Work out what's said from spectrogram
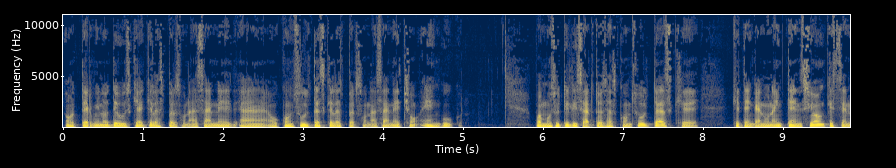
o términos de búsqueda que las personas han uh, o consultas que las personas han hecho en Google. Podemos utilizar todas esas consultas que, que tengan una intención, que estén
